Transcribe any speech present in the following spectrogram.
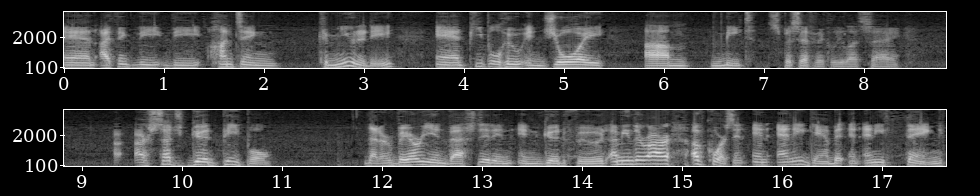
and I think the the hunting community and people who enjoy um, meat specifically, let's say, are, are such good people that are very invested in, in good food. I mean, there are, of course, in, in any gambit, in anything,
